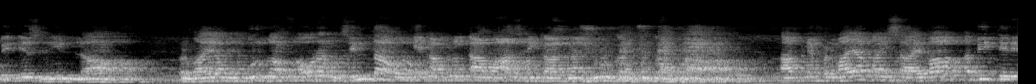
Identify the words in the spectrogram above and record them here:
बेइज्निल्लाह फरमाया वो मुर्गा फ़ौरन ज़िंदा होके अपनी आवाज़ निकालना शुरू कर चुका था। आपने फरमाया, भाई साहिबा, अभी तेरे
